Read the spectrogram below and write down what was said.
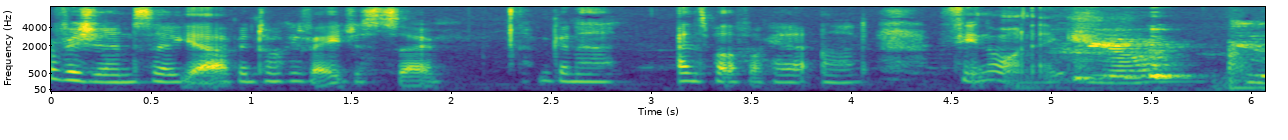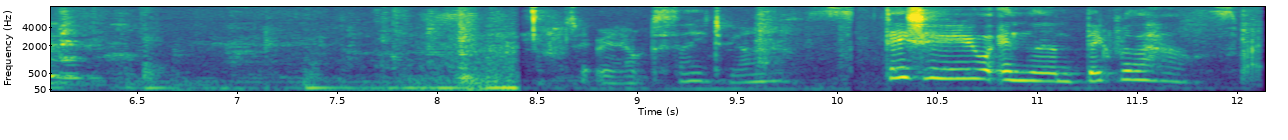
revision. So yeah, I've been talking for ages, so I'm gonna end this part of the vlog here and see you in the morning. I don't really know what to say to be honest. Day two in the Big Brother house. Right,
